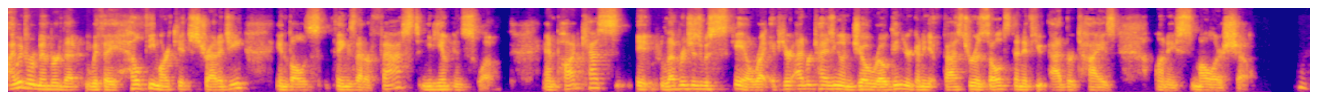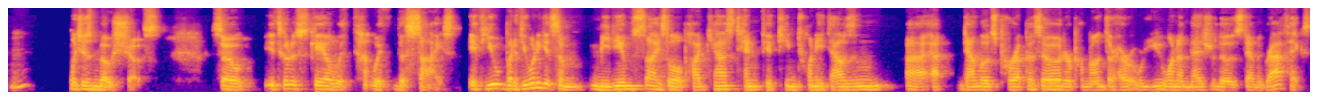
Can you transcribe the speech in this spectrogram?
I would remember that with a healthy market strategy involves things that are fast, medium, and slow. And podcasts, it leverages with scale, right? If you're advertising on Joe Rogan, you're going to get faster results than if you advertise on a smaller show, mm-hmm. which is most shows. So it's going to scale with with the size. If you but if you want to get some medium sized little podcast, 10, 15, 20,000 uh, downloads per episode or per month or however you want to measure those demographics,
